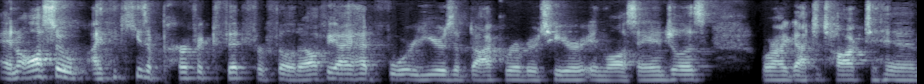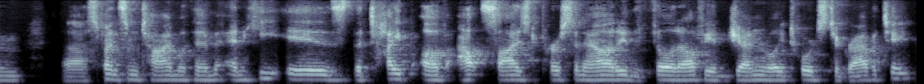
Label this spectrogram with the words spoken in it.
and also, I think he's a perfect fit for Philadelphia. I had four years of Doc Rivers here in Los Angeles, where I got to talk to him, uh, spend some time with him, and he is the type of outsized personality that Philadelphia generally towards to gravitate,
